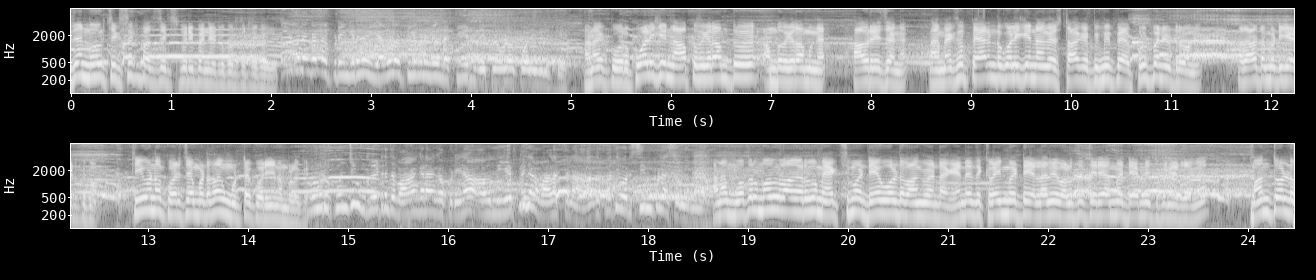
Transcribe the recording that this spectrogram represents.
இதை நூறு சிக்ஸுக்கு பத்து சிக்ஸ் ஃப்ரீ பண்ணிட்டு கொடுத்துட்ருக்காங்க. அப்படிங்கிறது எவ்வளவு தீவனங்கள்ல தீருது? இப்போ இவ்வளவு கோழிகளுக்கு? ஆனால் ஒரு கோழிக்கு நாற்பது கிராம் டு ஐம்பது கிராமுங்க ஆவரேஜாங்க நாங்கள் மேக்ஸிமம் பேரண்ட் கோழிக்கு நாங்கள் ஸ்டாக் எப்பயுமே ஃபுல் பண்ணி விட்ருவோங்க அது ஆட்டோமேட்டிக்காக எடுத்துக்கும் தீவனம் குறைச்சா மட்டும்தான் முட்டை குறையும் நம்மளுக்கு. நூறு குஞ்சு உங்ககிட்ட இருந்து வாங்குறாங்க அப்படின்னா அவங்க எப்படி நான் வளர்த்தலாம்? அதை பத்தி ஒரு சிம்பிளா சொல்லுங்க. ஆனால் முதல் முதல் வாங்குறவங்க மேக்ஸிமம் டே ஓல்டு வாங்க வேண்டாங்க. ஏன்னா இந்த climate எல்லாமே வளர்த்து தெரியாமல் டேமேஜ் பண்ணிடுறாங்க. மந்த் ஓல்டு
